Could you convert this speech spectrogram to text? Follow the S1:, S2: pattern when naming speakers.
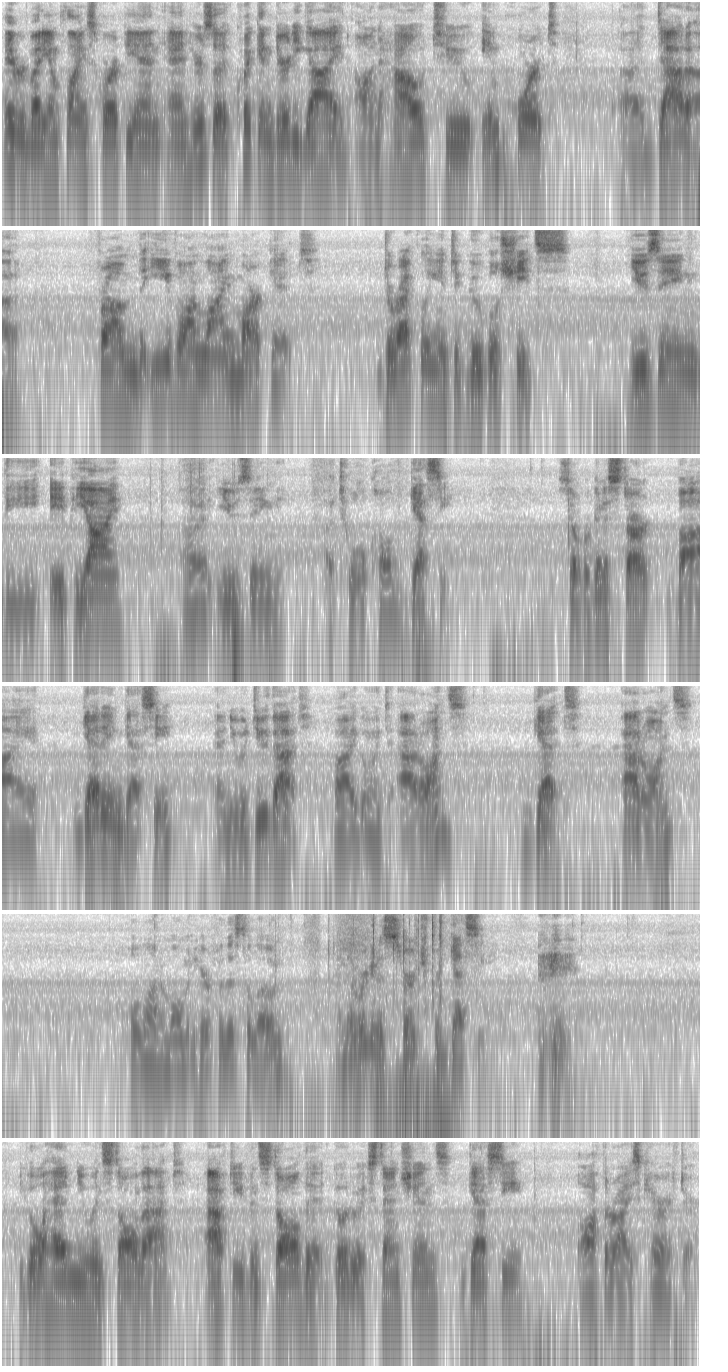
S1: Hey everybody, I'm Flying Scorpion, and here's a quick and dirty guide on how to import uh, data from the EVE Online market directly into Google Sheets using the API, uh, using a tool called GESI. So we're going to start by getting GESI, and you would do that by going to Add-ons, Get Add-ons, hold on a moment here for this to load. And then we're going to search for GESI. you go ahead and you install that. After you've installed it, go to Extensions, GESI, Authorize Character.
